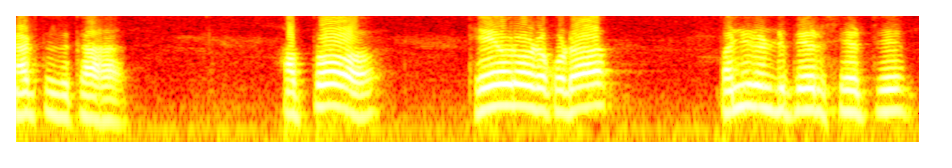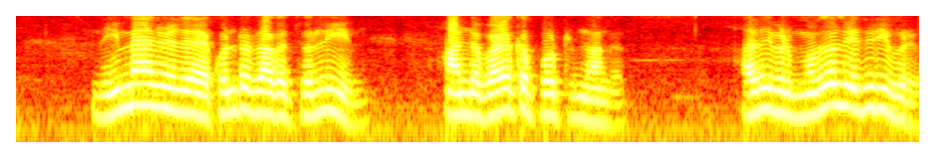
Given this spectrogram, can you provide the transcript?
நடத்துறதுக்காக அப்போ தேவரோட கூட பன்னிரெண்டு பேர் சேர்த்து இந்த இமானுவலை கொன்றதாக சொல்லி அந்த வழக்கை போட்டிருந்தாங்க. அது இவர் முதல் எதிரி இவர்.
